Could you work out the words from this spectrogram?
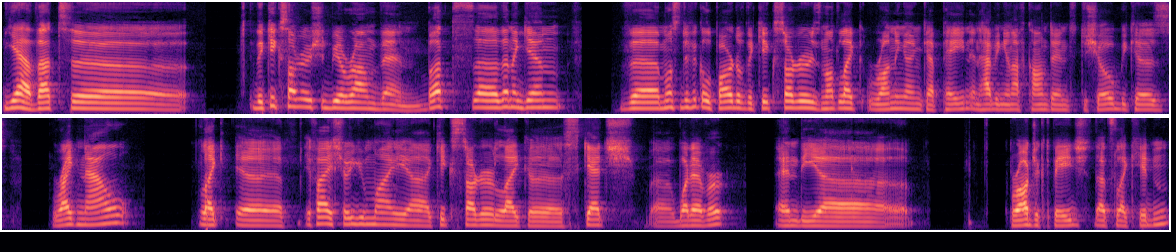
yeah, that uh, the Kickstarter should be around then. But uh, then again, the most difficult part of the Kickstarter is not like running a campaign and having enough content to show because right now, like uh, if I show you my uh, Kickstarter like a sketch, uh, whatever, and the uh, project page that's like hidden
